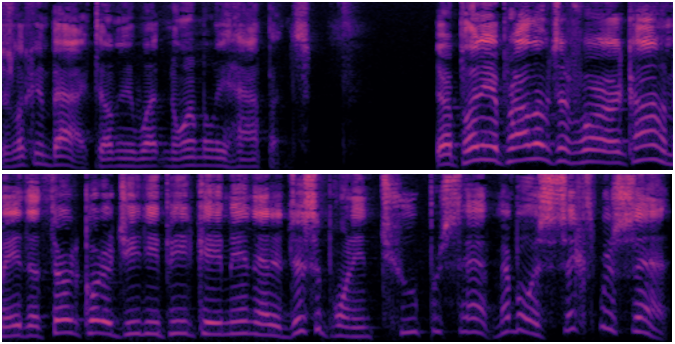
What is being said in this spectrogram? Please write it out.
Just looking back, telling you what normally happens. There are plenty of problems for our economy. The third quarter GDP came in at a disappointing 2%. Remember, it was 6%.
